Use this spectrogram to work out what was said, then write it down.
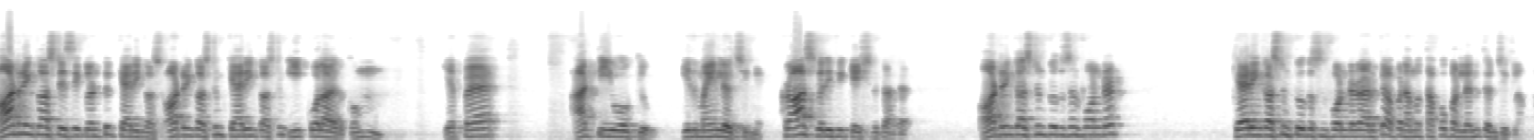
ordering cost is equal to carrying cost ordering காஸ்ட்டும் கேரிங் காஸ்ட்டும் ஈக்குவலாக இருக்கும். எப்போ? அட் இஓக்யூ இது மைண்டில் வச்சுங்க. கிராஸ் வெரிஃபிகேஷனுக்காக ஆர்டரிங் காஸ்ட்டும் two thousand four hundred carrying காஸ்ட்டும் டூ தௌசண்ட் ஃபோர் ஹண்ட்ரடாக இருக்குது அப்போ நம்ம தப்பு பண்ணலன்னு தெரிஞ்சுக்கலாம்.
